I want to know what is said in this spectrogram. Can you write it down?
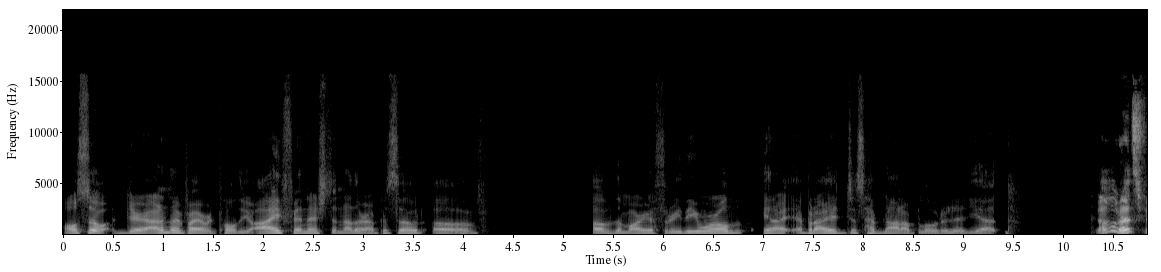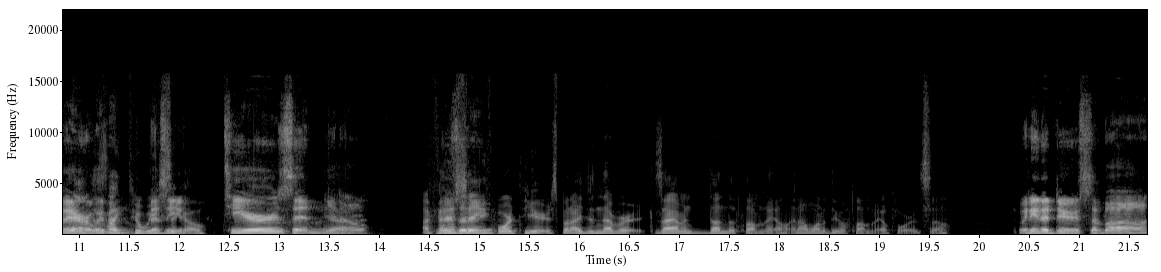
Also, Jared, I don't know if I ever told you, I finished another episode of of the Mario 3D World, and I but I just have not uploaded it yet. Oh, that's fair. It was We've like two weeks ago. Tears and you know I finished Visiting. it before Tears, but I just never because I haven't done the thumbnail, and I want to do a thumbnail for it. So we need to do some uh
